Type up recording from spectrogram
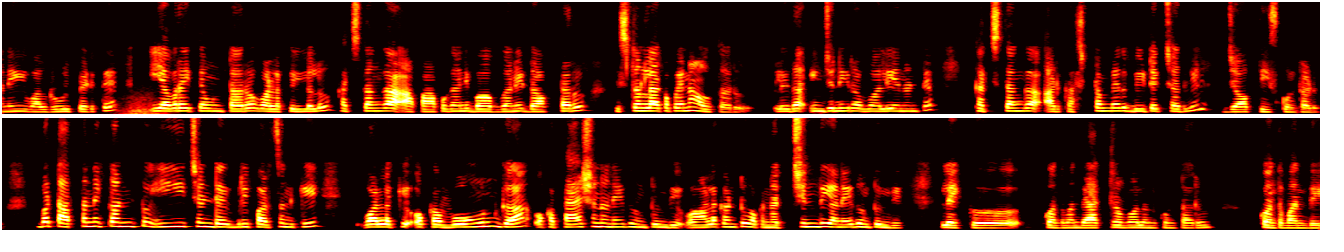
అని వాళ్ళు రూల్ పెడితే ఎవరైతే ఉంటారో వాళ్ళ పిల్లలు ఖచ్చితంగా ఆ పాప కానీ బాబు కానీ డాక్టరు ఇష్టం లేకపోయినా అవుతారు. లేదా ఇంజనీర్ అవ్వాలి అని అంటే ఖచ్చితంగా ఆడు కష్టం మీద బీటెక్ చదివి జాబ్ తీసుకుంటాడు. బట్ అతనికంటూ ఈచ్ అండ్ ఎవ్రీ పర్సన్కి వాళ్ళకి ఒక ఓన్గా ఒక ప్యాషన్ అనేది ఉంటుంది. వాళ్ళకంటూ ఒక నచ్చింది అనేది ఉంటుంది. లైక్ కొంతమంది యాక్టర్ అవ్వాలనుకుంటారు కొంతమంది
